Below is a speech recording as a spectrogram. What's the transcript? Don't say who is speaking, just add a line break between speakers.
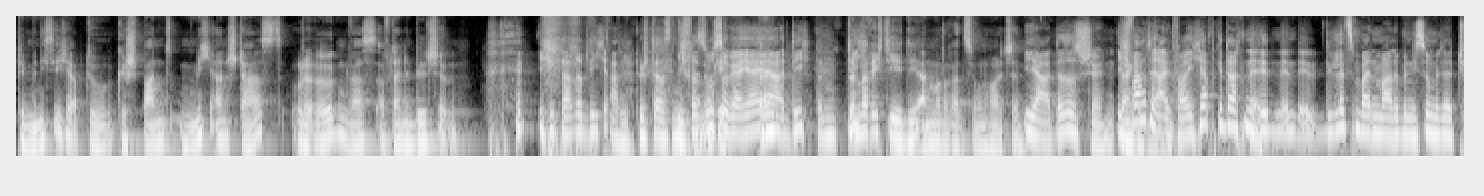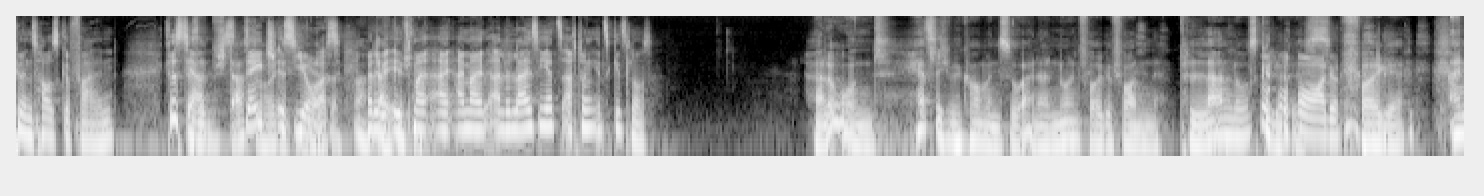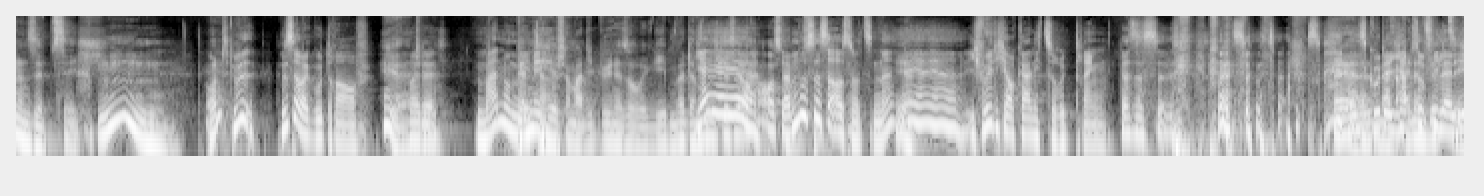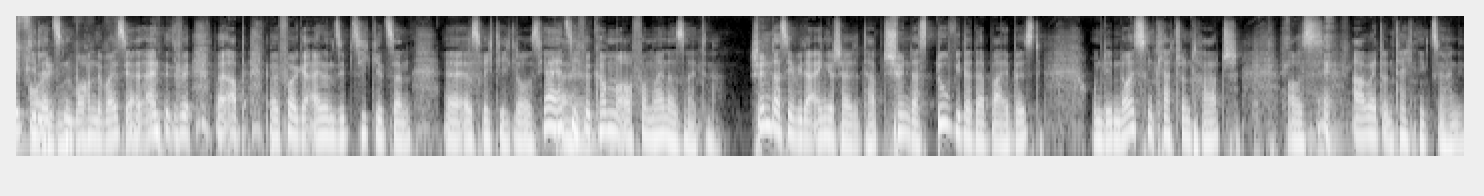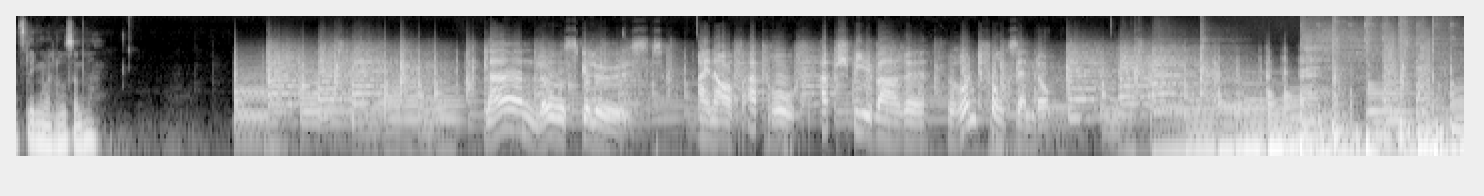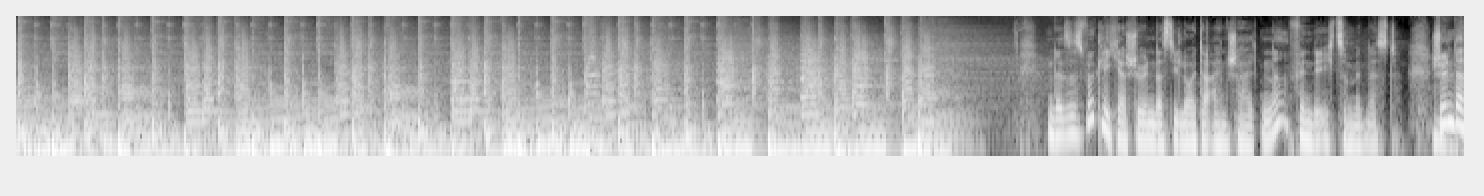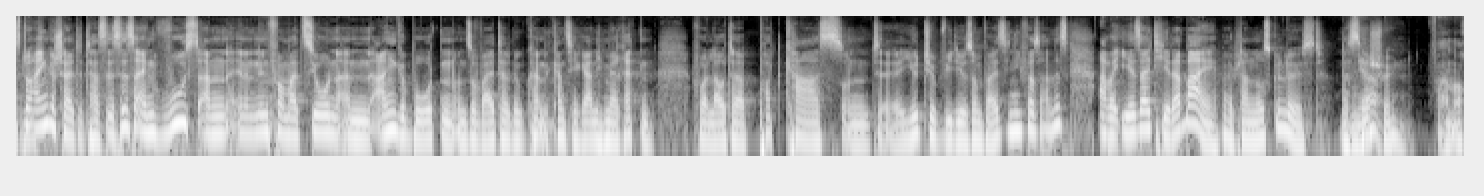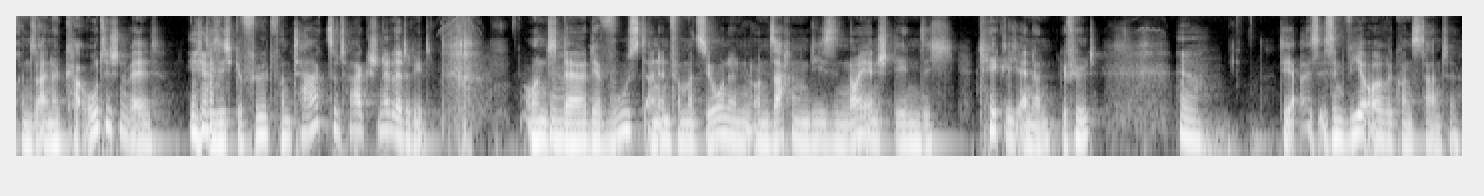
Ich bin mir nicht sicher, ob du gespannt mich anstarrst oder irgendwas auf deinem Bildschirm.
ich starre dich an.
Du starrst mich
Ich versuche
okay.
sogar, ja,
dann,
ja, dich.
Dann, dann
dich.
mache ich die, die Anmoderation heute.
Ja, das ist schön. Ich
Danke
warte
dir.
einfach. Ich habe gedacht, ne, ne, die letzten beiden Male bin ich so mit der Tür ins Haus gefallen. Christian, Stage is yours.
Ah,
Warte, jetzt mal ein- einmal alle leise jetzt. Achtung, jetzt geht's los.
Hallo und herzlich willkommen zu einer neuen Folge von Planlos gelöst.
Oh,
Folge 71.
Mm,
Und?
du bist aber gut drauf
Ja,
heute. Manometer.
Wenn mir hier schon mal die Bühne so gegeben wird, dann
ja,
muss ich
ja,
das ja,
ja,
auch ausnutzen.
Dann musst du es ausnutzen, ne? Ja.
Ja.
ja, Ich will dich auch gar nicht zurückdrängen. Das ist, äh, das ist, das
Ja, ja,
ist gut. Ich habe so viel
71
erlebt die
Folgen.
letzten Wochen. Du weißt ja, ein- bei, ab, bei Folge 71 geht's dann äh, erst richtig los. Ja, herzlich
Ja.
willkommen auch von meiner Seite. Schön, dass ihr wieder eingeschaltet habt. Schön, dass du wieder dabei bist, um den neuesten Klatsch und Tratsch aus Arbeit und Technik zu hören. Jetzt legen wir los, oder?
Planlos gelöst. Eine auf Abruf abspielbare Rundfunksendung.
Das ist wirklich ja schön, dass die Leute einschalten, ne? finde ich zumindest. Schön, dass du eingeschaltet hast. Es ist ein Wust an, an Informationen, an Angeboten und so weiter. Du kann, kannst dich gar nicht mehr retten vor lauter Podcasts und äh, YouTube-Videos und weiß ich nicht was alles. Aber ihr seid hier dabei bei Planlos gelöst. Das ist ja,
Ja.
schön.
Vor allem auch in so einer chaotischen Welt,
Ja.
die sich gefühlt von Tag zu Tag schneller dreht. Und
Ja.
der, der Wust an Informationen und Sachen, die neu entstehen, sich täglich ändern, gefühlt.
Ja.
Die, sind wir eure Konstante.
